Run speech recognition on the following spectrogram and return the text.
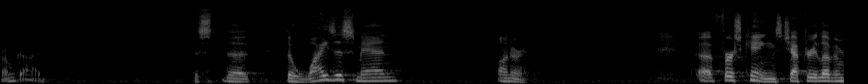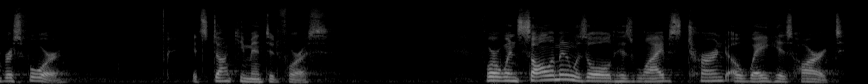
from God. The, the, the wisest man on earth. Uh, 1 Kings chapter 11, verse 4. It's documented for us. For when Solomon was old, his wives turned away his heart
